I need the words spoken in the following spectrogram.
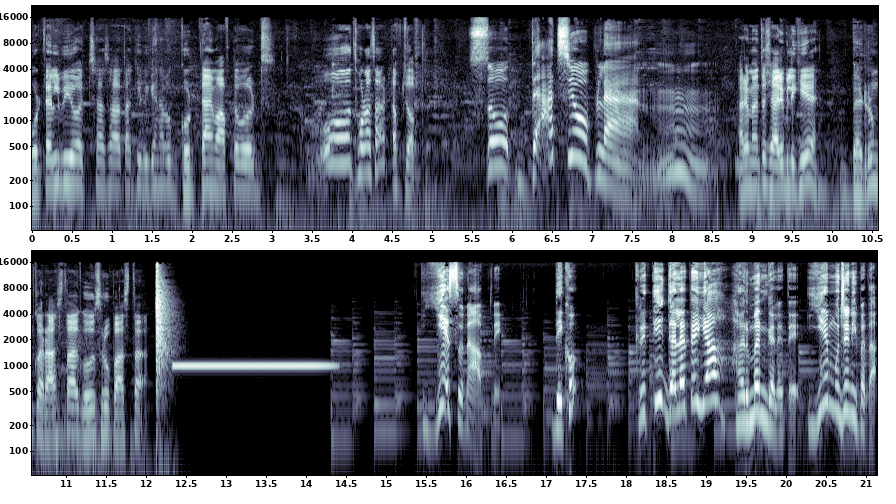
होटल भी हो अच्छा सा ताकि we can have a good time afterwards वो थोड़ा सा टफ जॉब था। So that's your plan. Hmm. अरे मैंने तो शायरी भी लिखी है। बेडरूम का रास्ता गोज थ्रू पास्ता ये सुना आपने। देखो कृति गलत है या हरमन गलत है ये मुझे नहीं पता।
